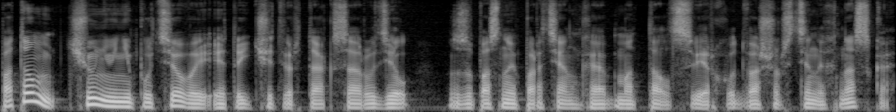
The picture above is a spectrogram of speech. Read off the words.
Потом Чуню непутевый этой четвертак соорудил, запасной портянкой обмотал сверху два шерстяных носка.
